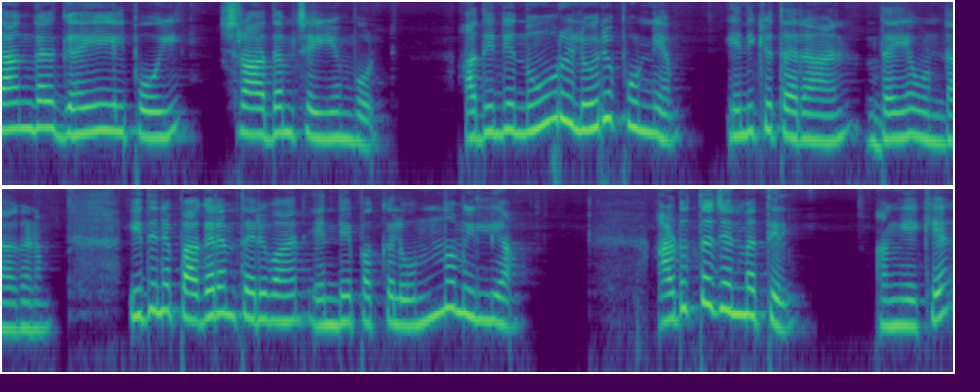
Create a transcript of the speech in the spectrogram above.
താങ്കൾ ഗയയിൽ പോയി ശ്രാദ്ധം ചെയ്യുമ്പോൾ അതിന്റെ നൂറിലൊരു പുണ്യം എനിക്ക് തരാൻ ദയ ഉണ്ടാകണം. ഇതിന് പകരം തരുവാൻ എന്റെ പക്കൽ ഒന്നുമില്ല. അടുത്ത ജന്മത്തിൽ അങ്ങേക്ക്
